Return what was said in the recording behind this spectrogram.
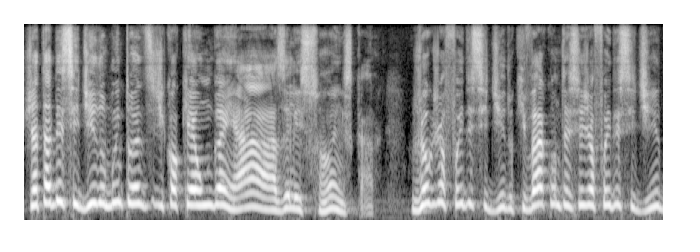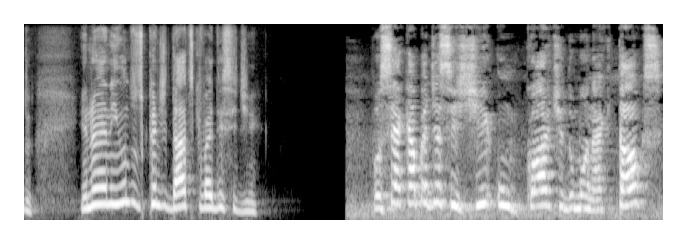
já tá decidido muito antes de qualquer um ganhar as eleições, cara. O jogo já foi decidido. O que vai acontecer já foi decidido. E não é nenhum dos candidatos que vai decidir. Você acaba de assistir um corte do Monarch Talks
